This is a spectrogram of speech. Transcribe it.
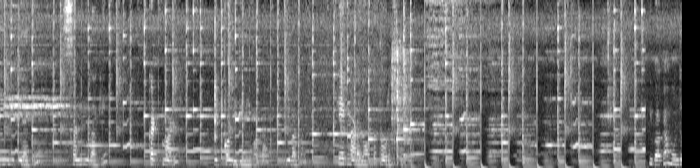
ಈ ರೀತಿಯಾಗಿ ಸಣ್ಣದಾಗಿ ಕಟ್ ಮಾಡಿ ಇಟ್ಕೊಂಡಿದ್ದೀನಿ ಇವಾಗ. ಇವಾಗ ಹೇಗೆ ಮಾಡೋದು ಅಂತ ತೋರಿಸ್ತೀನಿ. ಇವಾಗ ಒಂದು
